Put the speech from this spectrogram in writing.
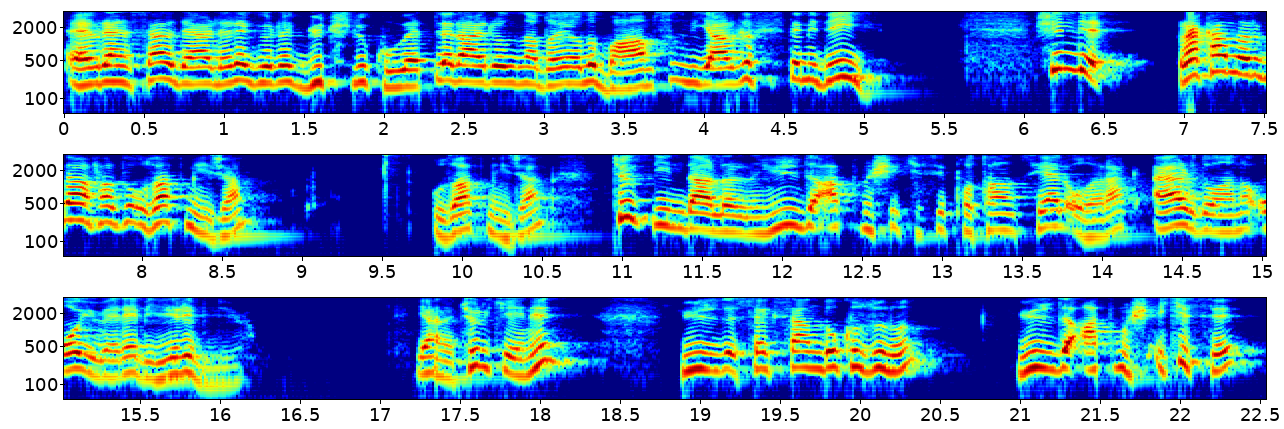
evrensel değerlere göre güçlü, kuvvetler ayrılığına dayalı bağımsız bir yargı sistemi değil. Şimdi rakamları daha fazla uzatmayacağım. Uzatmayacağım. Türk dindarlarının %62'si potansiyel olarak Erdoğan'a oy verebilirim diyor. Yani Türkiye'nin %89'unun %62'si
